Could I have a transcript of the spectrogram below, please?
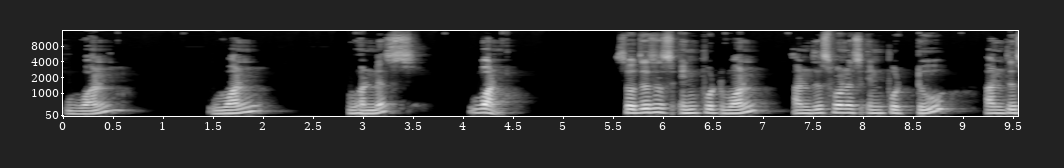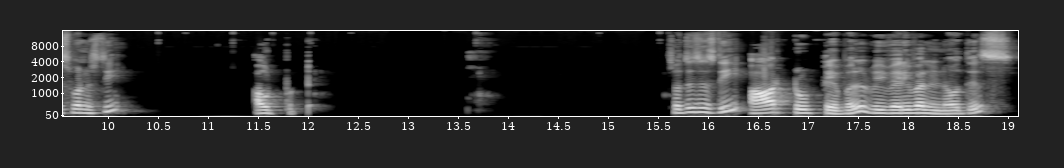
1 1 1 is 1 so this is input 1 and this one is input 2 and this one is the output So this is the OR truth table. We very well know this.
